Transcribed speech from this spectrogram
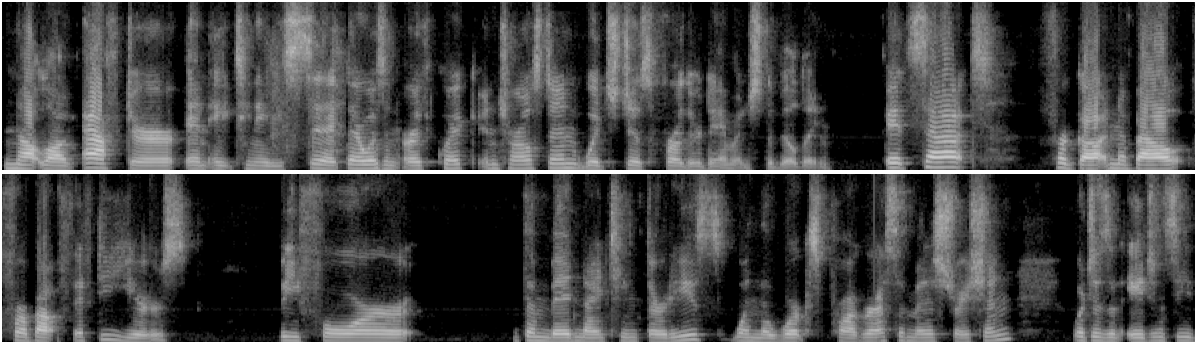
not long after in 1886 there was an earthquake in charleston which just further damaged the building. It sat forgotten about for about 50 years before the mid 1930s when the Works Progress Administration, which is an agency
